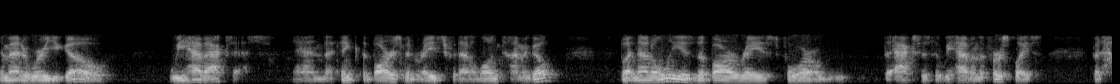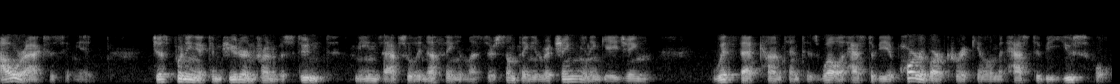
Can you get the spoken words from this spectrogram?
no matter where you go, we have access. And I think the bar has been raised for that a long time ago. But not only is the bar raised for the access that we have in the first place, but how we're accessing it just putting a computer in front of a student means absolutely nothing unless there's something enriching and engaging with that content as well. It has to be a part of our curriculum. It has to be useful.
